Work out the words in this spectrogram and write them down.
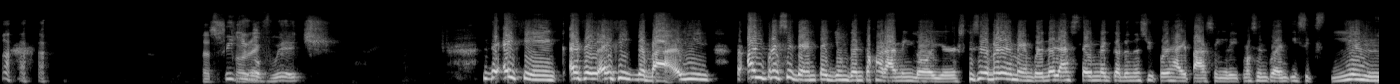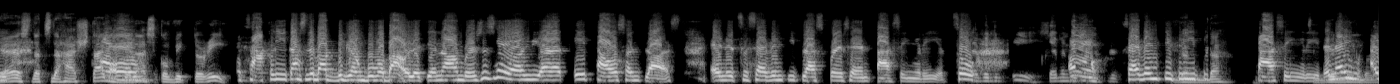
That's Speaking correct. of which, I think, I think, I think, diba, I mean, unprecedented yung ganito karaming lawyers. Kasi diba, remember, the last time nagkaroon ng super high passing rate was in 2016. yes, that's the hashtag Oo. Velasco Victory. Exactly. Tapos diba, biglang bumaba ulit yung numbers. Tapos ngayon, we are at 8,000 plus and it's a 70 plus percent passing rate. So, 73. 73. oh, 73 Ganda. passing rate. And I. I,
